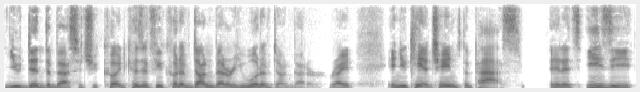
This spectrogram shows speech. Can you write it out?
you did the best that you could. Because if you could have done better, you would have done better, right? And you can't change the past. And it's easy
